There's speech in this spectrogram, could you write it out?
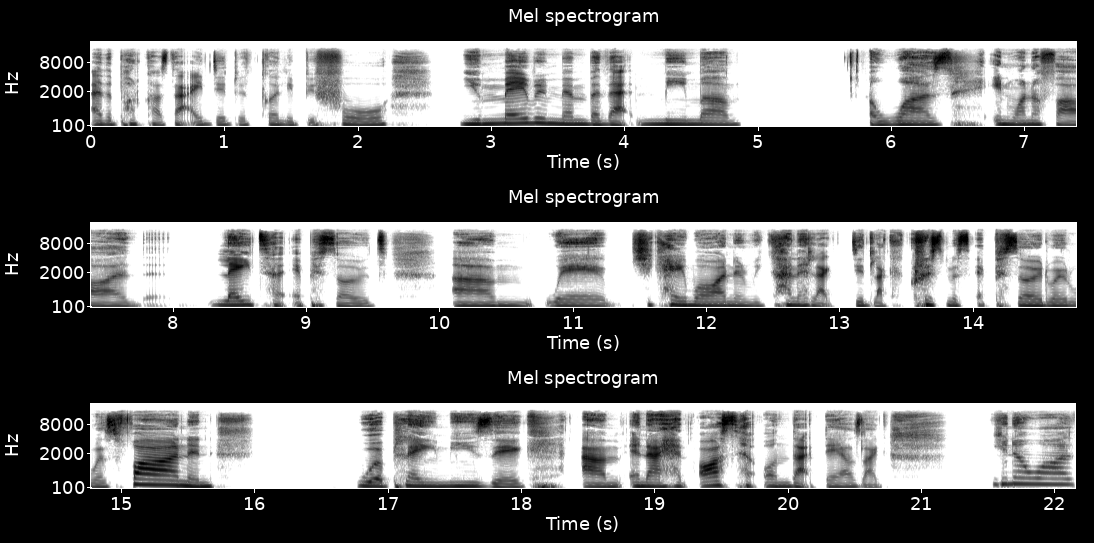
uh, the podcast that I did with Golly before, you may remember that Mima was in one of our later episodes um where she came on and we kind of like did like a christmas episode where it was fun and we were playing music um and i had asked her on that day i was like you know what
